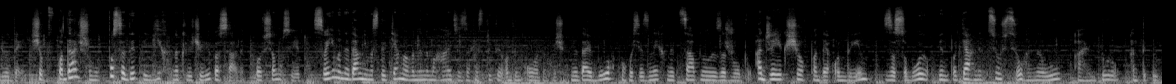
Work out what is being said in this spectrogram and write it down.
людей, щоб в подальшому посадити їх на ключові посади по всьому світу. Своїми недавніми статтями вони намагаються захистити один одного, щоб не дай Бог когось із них не цапнули за жопу. Адже якщо впаде один за собою, він потягне цю всю гнилу агентуру антикультизму.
